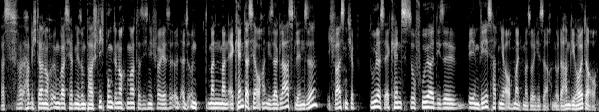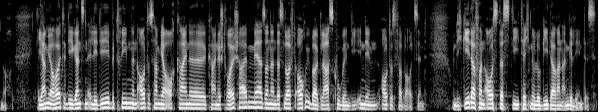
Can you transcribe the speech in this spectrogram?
was habe ich da noch irgendwas? Ich habe mir so ein paar Stichpunkte noch gemacht, dass ich nicht vergesse. Also und man man erkennt das ja auch an dieser Glaslinse. Ich weiß nicht, ob du das erkennst. So früher diese BMWs hatten ja auch manchmal solche Sachen oder haben die heute auch noch. Die haben ja heute die ganzen LED-betriebenen Autos haben ja auch keine keine Streuscheiben mehr, sondern das läuft auch über Glaskugeln, die in den Autos verbaut sind. Und ich gehe davon aus, dass die Technologie daran angelehnt ist.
